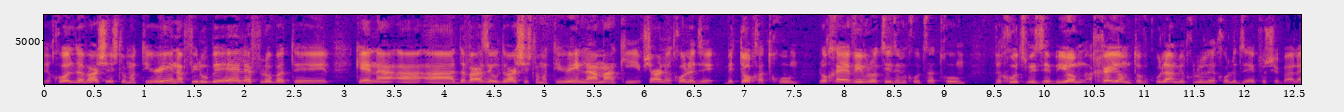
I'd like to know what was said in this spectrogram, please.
וכל דבר שיש לו מתירין, אפילו באלף לא בטל. כן, הדבר הזה הוא דבר שיש לו מתירין, למה? כי אפשר לאכול את זה בתוך התחום, לא חייבים להוציא את זה מחוץ לתחום, וחוץ מזה, ביום, אחרי יום טוב כולם יוכלו לאכול את זה איפה שבא להם,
